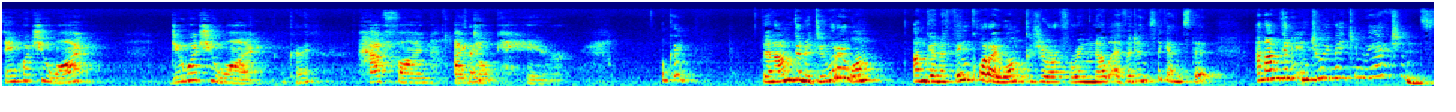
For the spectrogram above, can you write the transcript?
Think what you want. Do what you want. Okay. Have fun. I don't care. Okay. Then I'm going to do what I want. I'm going to think what I want because you're offering no evidence against it. And I'm going to enjoy making reactions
